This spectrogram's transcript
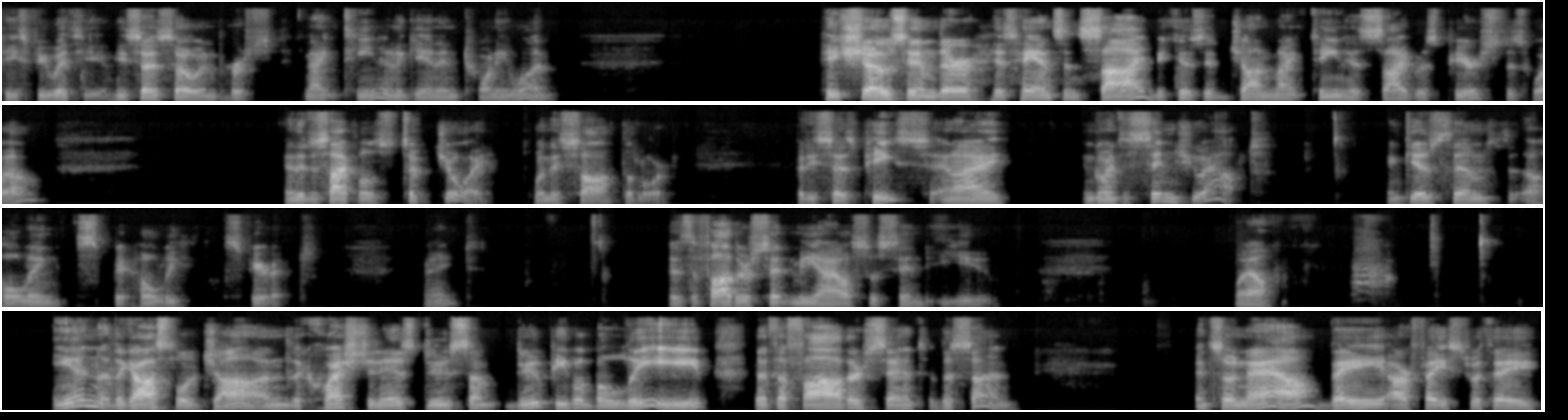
Peace be with you. He says so in verse 19 and again in 21. He shows him there his hands and side because in John 19 his side was pierced as well. And the disciples took joy when they saw the Lord. But he says, Peace, and I am going to send you out, and gives them the Holy Spirit, right? As the Father sent me, I also send you. Well, in the Gospel of John, the question is do some do people believe that the Father sent the Son? And so now they are faced with a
